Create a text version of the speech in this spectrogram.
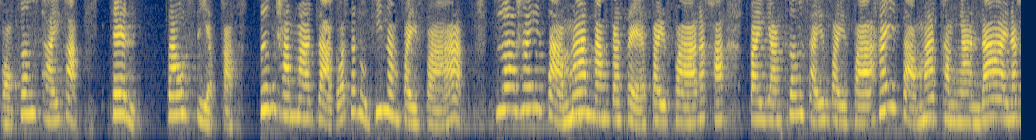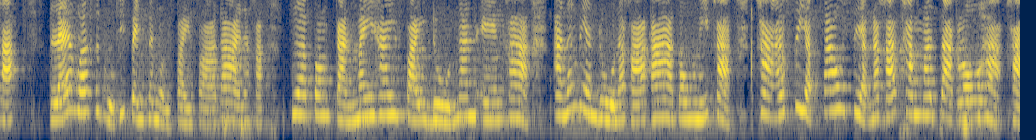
ของเครื่องใช้ค่ะ เช่นเต้าเสียบค่ะ ซึ่งทำมาจากวัสดุที่นำไฟฟ้า เพื่อให้สามารถนำกระแสไฟฟ้านะคะ ไปยังเครื่องใช้ไฟฟ้าให้สามารถทำงานได้นะคะและวัสดุที่เป็นฉนวนไฟฟ้าได้นะคะ พื่อป้องกันไม่ให้ไฟดูดนั่นเองค่ะ อ่านักเรียนดูนะคะ อ่า ตรงนี้ค่ะ ขาเสียบเต้าเสียบนะคะทำมาจากโลหะค่ะ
